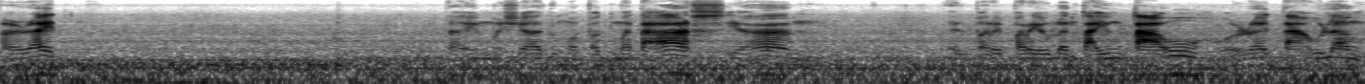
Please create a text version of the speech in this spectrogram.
Alright. Tayong masyadong mapagmataas yan. Dahil pare-pareho lang tayong tao. Alright tao lang.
